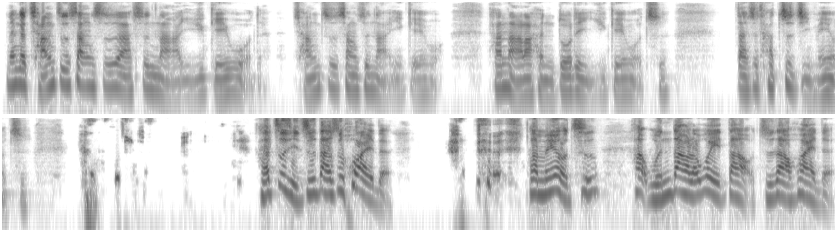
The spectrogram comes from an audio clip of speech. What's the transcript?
那个长治上师啊是拿鱼给我的，长治上师拿鱼给我，他拿了很多的鱼给我吃，但是他自己没有吃，他自己知道是坏的。他没有吃，他闻到了味道，知道坏的。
